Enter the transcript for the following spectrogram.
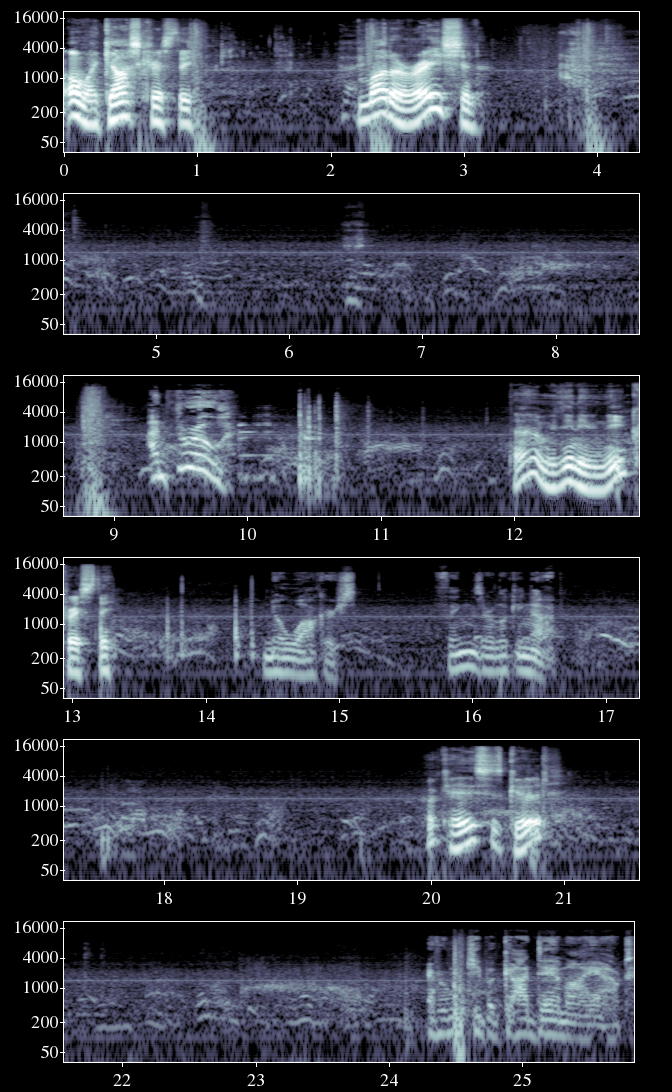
Oh my gosh, Christy. Moderation. Didn't even need Christy. No walkers. Things are looking up. Okay, this is good. Everyone keep a goddamn eye out.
